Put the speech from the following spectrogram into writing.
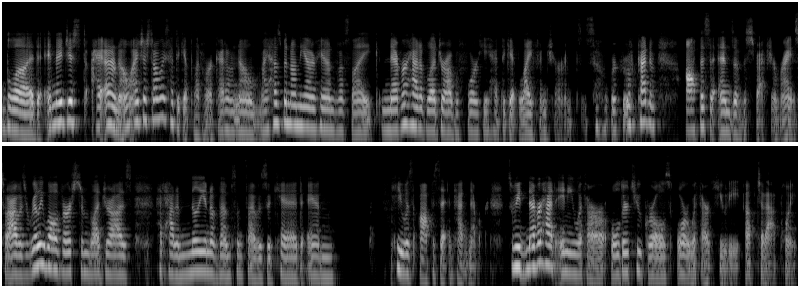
blood. And I just I, I don't know. I just always had to get blood work. I don't know. My husband on the other hand was like never had a blood draw before. He had to get life insurance. So we're, we're kind of opposite ends of the spectrum right? So I was really well versed in blood draws had had a million of them since I was a kid and he was opposite and had never. So we'd never had any with our older two girls or with our cutie up to that point.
